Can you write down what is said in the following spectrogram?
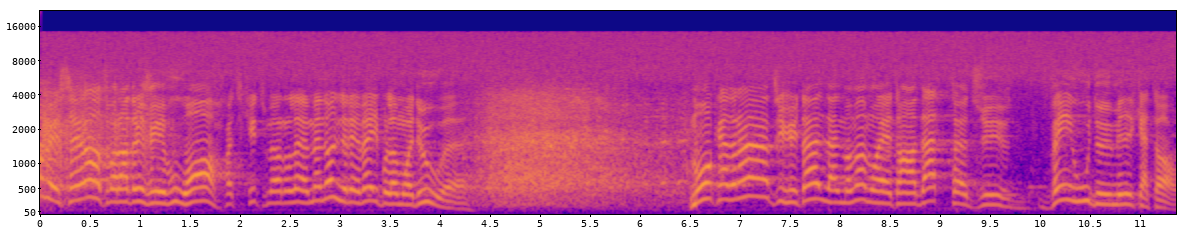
Non, mais c'est rare, tu vas rentrer chez vous. Oh, fatigué, tu me relèves. Maintenant, le réveil pour le mois d'août. euh. Mon cadran digital, dans le moment, moi, est en date euh, du 20 août 2014.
